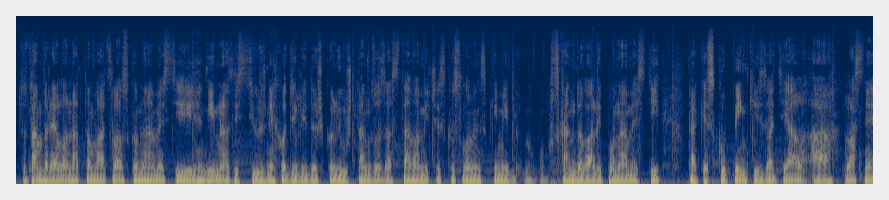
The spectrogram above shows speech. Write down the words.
to tam vrelo na tom Václavskom námestí, gymnazisti už nechodili do školy, už tam so zastávami československými skandovali po námestí také skupinky zatiaľ a vlastne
